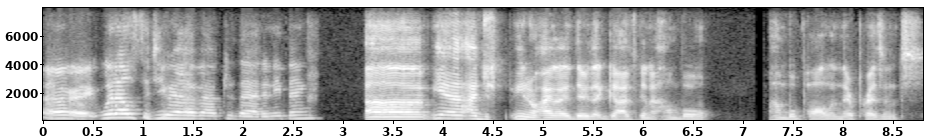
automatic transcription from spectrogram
All right. What else did you have after that? Anything? Uh, yeah, I just you know highlighted there that God's going to humble humble Paul in their presence.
